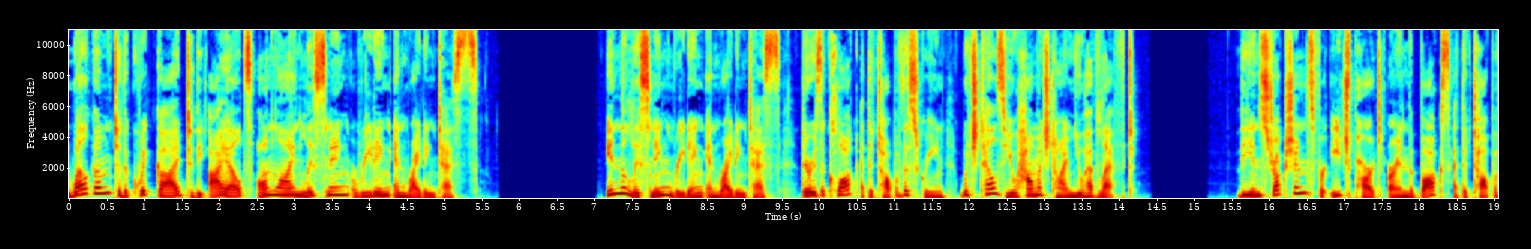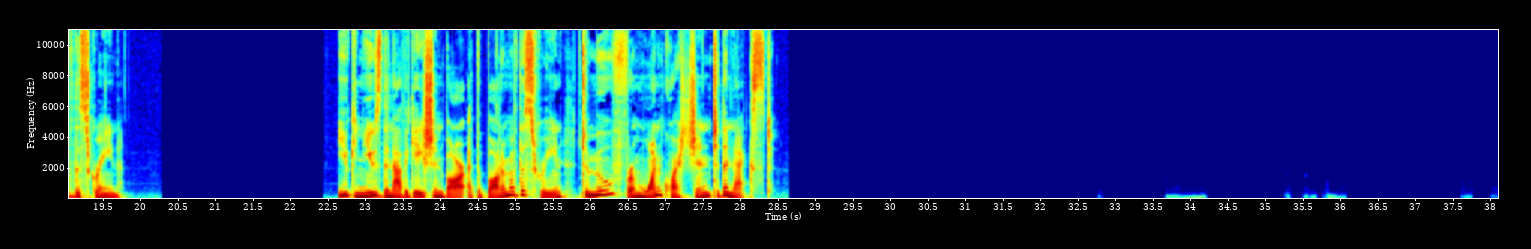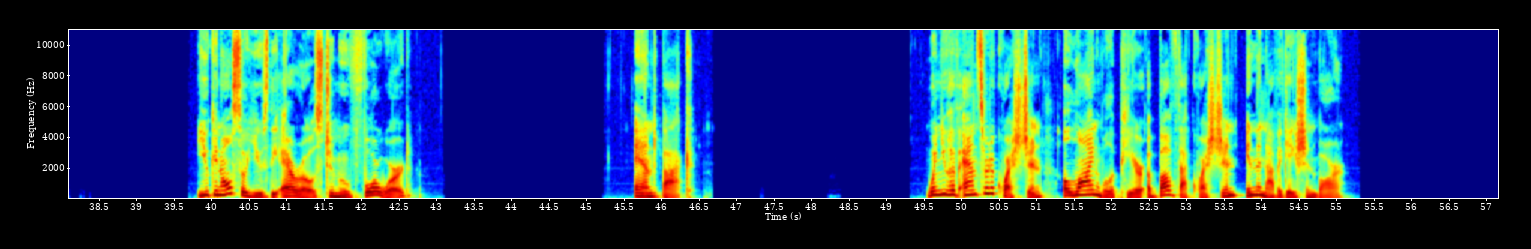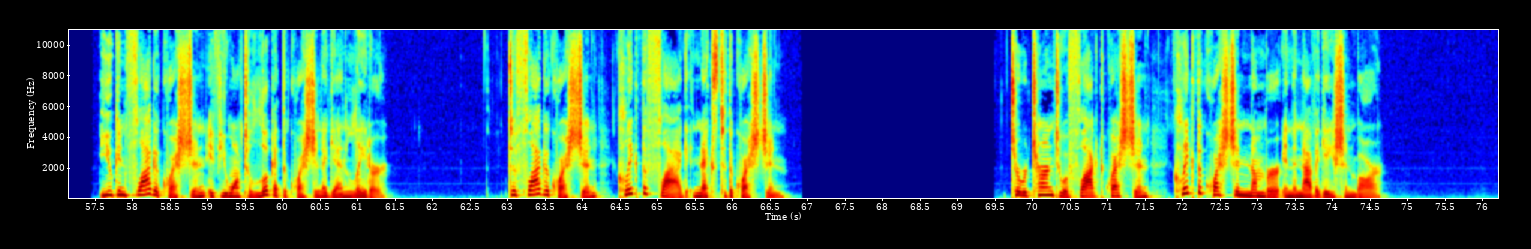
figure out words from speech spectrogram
Welcome to the quick guide to the IELTS online listening, reading, and writing tests. In the listening, reading, and writing tests, there is a clock at the top of the screen which tells you how much time you have left. The instructions for each part are in the box at the top of the screen. You can use the navigation bar at the bottom of the screen to move from one question to the next. You can also use the arrows to move forward and back. When you have answered a question, a line will appear above that question in the navigation bar. You can flag a question if you want to look at the question again later. To flag a question, click the flag next to the question. To return to a flagged question, click the question number in the navigation bar.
